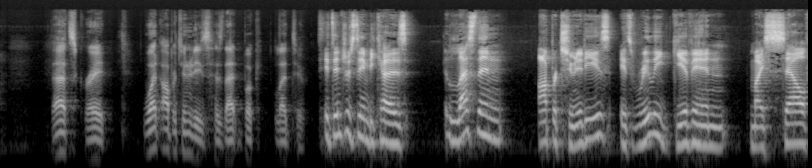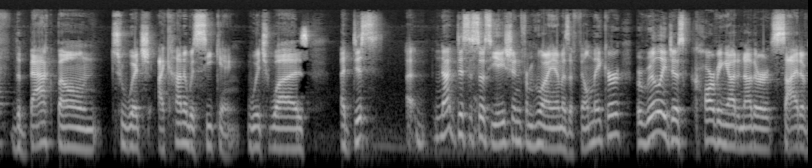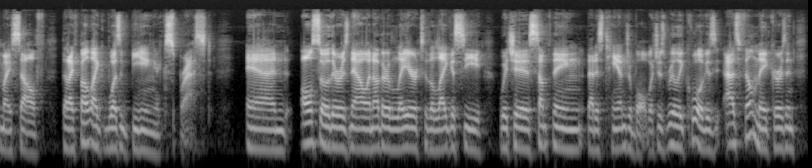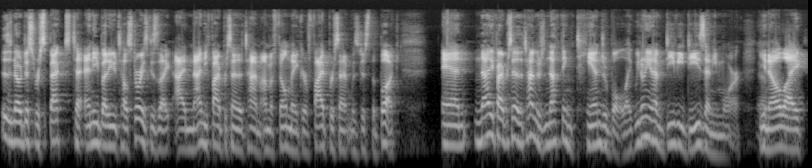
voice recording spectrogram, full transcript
That's great. What opportunities has that book led to? It's interesting because less than opportunities, it's really given myself the backbone to which I kind of was seeking, which was a dis uh, not disassociation from who I am as a filmmaker, but really just carving out another side of myself that I felt like wasn't being expressed. And also, there is now another layer to the legacy, which is something that is tangible, which is really cool. Because as filmmakers, and this is no disrespect to anybody who tells stories, because like I 95% of the time I'm a filmmaker, 5% was just the book. And 95% of the time, there's nothing tangible. Like we don't even have DVDs anymore. Yeah. You know, like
